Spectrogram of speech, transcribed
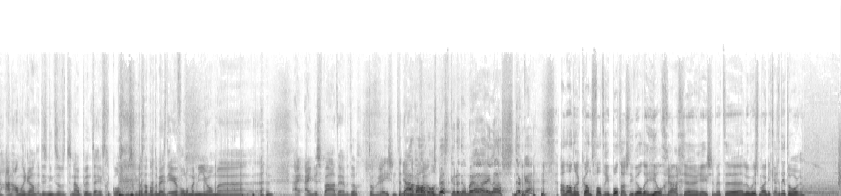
Aan, aan de andere kant, het is niet alsof het ze nou punten heeft gekost. Misschien was dat nog de meest eervolle manier om eh, een ei- einde spa te hebben, toch? Toch racend ten Ja, we hadden ons best kunnen doen, maar ja, helaas stuk, hè? Aan de andere kant, Valtteri Bottas die wilde heel graag eh, racen met eh, Lewis, maar die kreeg dit te horen. We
